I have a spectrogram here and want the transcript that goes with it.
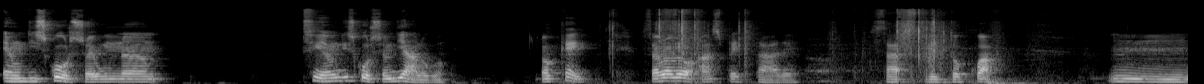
è un discorso, è un... Sì, è un discorso, è un dialogo. Ok? Sta proprio... Aspettate. Sta scritto qua. Mm,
